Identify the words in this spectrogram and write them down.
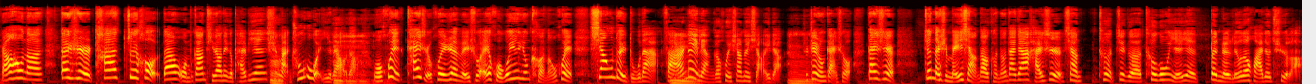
然后呢，但是他最后，当然我们刚刚提到那个排片是蛮出乎我意料的，我会开始会认为说，哎，《火锅英雄》可能会相对独大，反而那两个会相对小一点，就这种感受，但是。真的是没想到，可能大家还是像特这个特工爷爷奔着刘德华就去了，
